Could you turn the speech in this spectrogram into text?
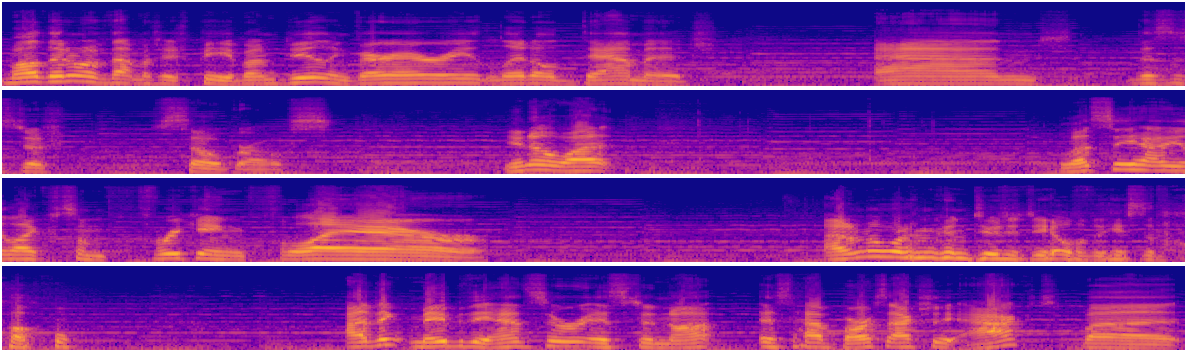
Well, they don't have that much HP, but I'm dealing very little damage. And this is just so gross. You know what? Let's see how you like some freaking flare. I don't know what I'm going to do to deal with these, though. I think maybe the answer is to not is to have Bartz actually act, but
